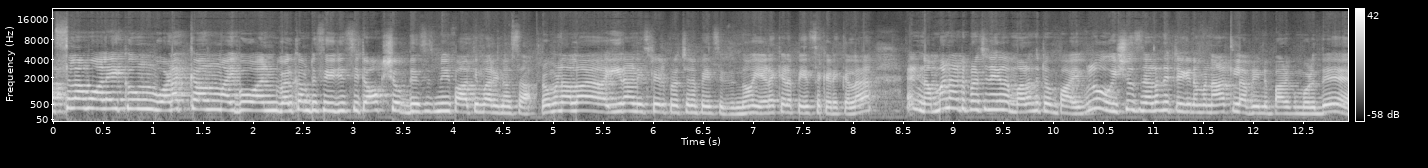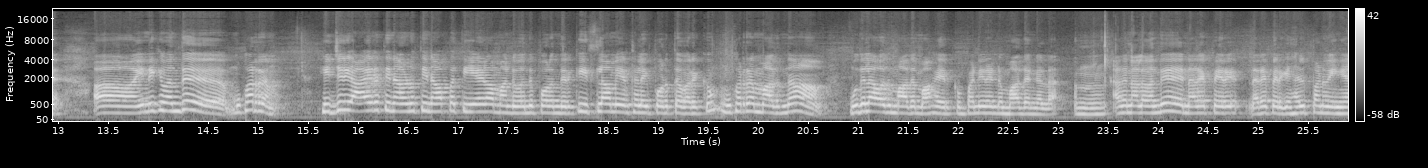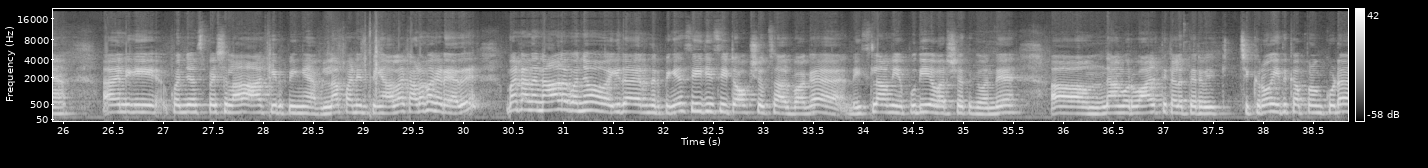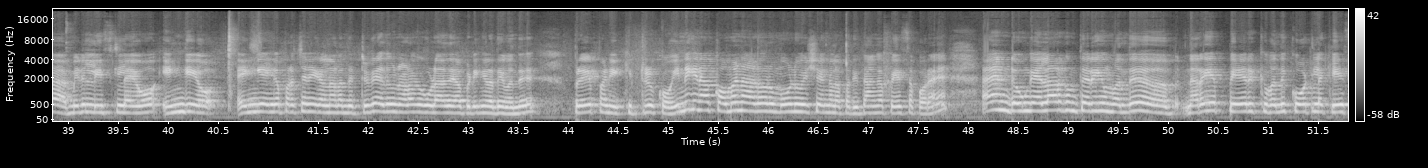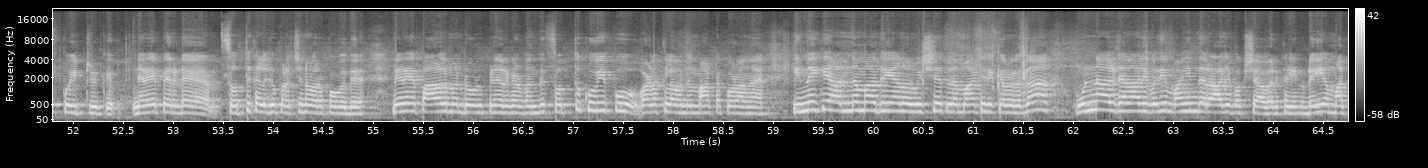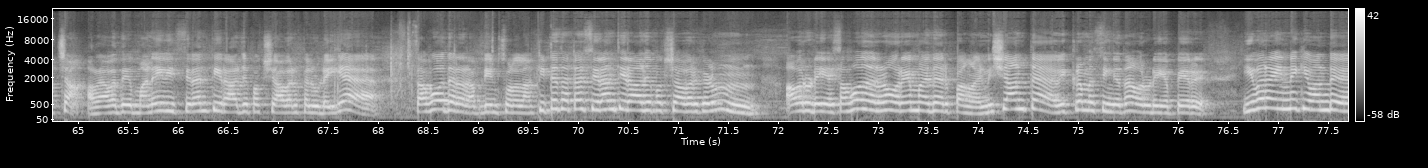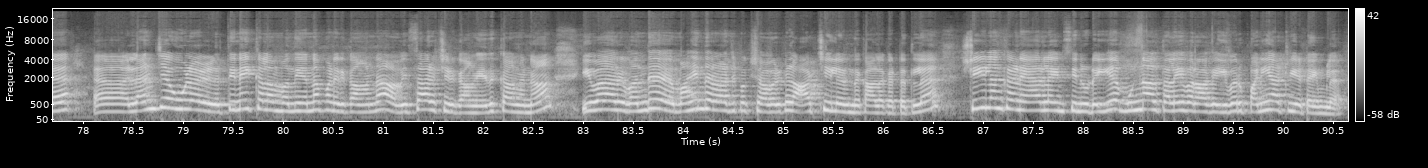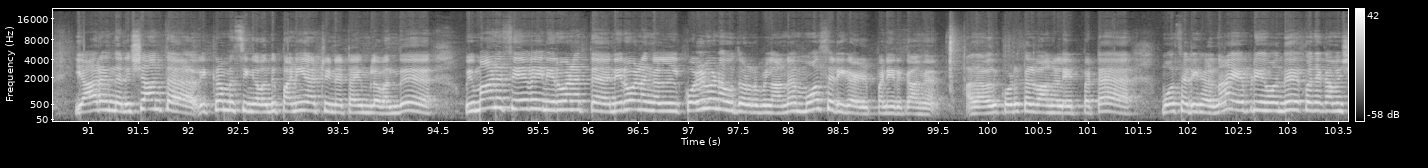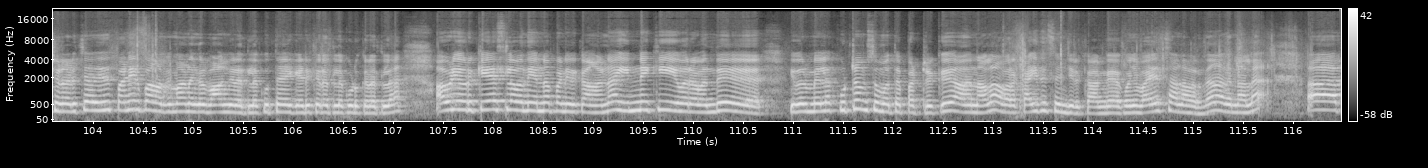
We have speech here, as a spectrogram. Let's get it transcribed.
அஸ்லாம் அலைக்கும் வணக்கம் ஐபோவன் welcome to CGC talk show this is me Fathima Rinosa ரொம்ப நாளா ஈரான் இஸ்ரேல் பிரச்சனை பேசிட்டு இருந்தோம். இடக்கிட பேச கிடைக்கல. நம்ம நாட்டு பிரச்சனைகளை மறந்துட்டோம்ப்பா. இவ்வளோ இஷ்யூஸ் நடந்துட்டு இருக்கு நம்ம நாட்டில் அப்படின்னு பார்க்கும்பொழுது இன்னைக்கு வந்து முஹர்ரம். ஹிஜ்ரி ஆயிரத்தி நானூற்றி நாற்பத்தி ஏழாம் ஆண்டு வந்து பிறந்திருக்கு. இஸ்லாமியர்களை பொறுத்த வரைக்கும் முஹர்ரம் மாதம் தான் முதலாவது மாதமாக இருக்கும் பன்னிரெண்டு மாதங்களில். அதனால் வந்து நிறைய பேர் நிறைய பேருக்கு ஹெல்ப் பண்ணுவீங்க. இன்றைக்கி இன்னைக்கு கொஞ்சம் ஸ்பெஷலாக ஆக்கியிருப்பீங்க அப்படிலாம் பண்ணியிருப்பீங்க. அதெல்லாம் கடமை கிடையாது. பட் அந்த நாளை கொஞ்சம் இதாக இருந்திருப்பீங்க. சிஜிசி டாக் ஷோப் சார்பாக இந்த இஸ்லாமிய புதிய வருஷத்துக்கு வந்து நாங்கள் ஒரு வாழ்த்துக்களை தெரிவிச்சுக்கிறோம். இதுக்கப்புறம் கூட மிடில் ஈஸ்ட்லேயோ எங்கேயோ எங்கே எங்கே பிரச்சனைகள் நடந்துட்டு இருக்கு எதுவும் நடக்கக்கூடாது அப்படிங்கிறதை வந்து ப்ரே பண்ணிக்கிட்டு இருக்கோம். இன்றைக்கி நான் கொமனான ஒரு மூணு விஷயங்களை பற்றி தாங்க பேச போகிறேன் அண்ட் உங்கள் எல்லாருக்கும் தெரியும் வந்து நிறைய பேர் பேருக்கு வந்து கோர்ட்டில் கேஸ் போயிட்டுருக்கு. நிறைய பேரோட சொத்துக்களுக்கு பிரச்சனை வரப்போகுது. நிறைய பாராளுமன்ற உறுப்பினர்கள் வந்து சொத்து குவிப்பு வழக்கில் வந்து மாட்ட போகிறாங்க இன்னைக்கு அந்த மாதிரியான ஒரு விஷயத்தில் மாட்டிருக்கிறவர் தான் முன்னாள் ஜனாதிபதி மஹிந்த ராஜபக்ஷ அவர்களினுடைய மச்சான். அதாவது மனைவி சிரந்தி ராஜபக்ஷ அவர்களுடைய சகோதரர் அப்படின்னு சொல்லலாம். கிட்டத்தட்ட சிரந்தி ராஜபக்ஷ அவர்களும் அவருடைய சகோதரரும் ஒரே மாதிரி தான் இருப்பாங்க. நிஷாந்த விக்ரமசிங்க தான் அவருடைய பேர். இவரை இன்னைக்கு வந்து லஞ்ச ஊழல் திணைக்களம் வந்து என்ன பண்ணியிருக்காங்கன்னா விசாரிச்சிருக்காங்க. எதுக்காங்கன்னா இவர் வந்து மஹிந்த ராஜபக்ஷ அவர்கள் ஆட்சியில் இருந்த காலகட்டத்தில் ஸ்ரீலங்கன் ஏர்லைன்ஸினுடைய முன்னாள் தலைவராக இவர் பணியாற்றிய டைமில் யார் இந்த நிஷாந்த விக்ரமசிங்க வந்து பணியாற்றின டைமில் வந்து விமான சேவை நிறுவனத்தை நிறுவனங்கள் கொள்வனவு தொடர்பிலான மோசடிகள் பண்ணியிருக்காங்க அதாவது கொடுக்கல் வாங்கல் ஏற்பட்ட மோசடிகள்னா எப்படி வந்து கொஞ்சம் கமிஷன் அடிச்சு அது பண்ணியிருப்பாங்க விமானங்கள் வாங்குறதுல குத்தகைக்கு எடுக்கிறதுல கொடுக்கறதுல. அப்படி ஒரு கேஸில் வந்து என்ன பண்ணியிருக்காங்கன்னா இன்னைக்கு இவரை வந்து இவர் மேலே குற்றம் சுமத்தப்பட்டிருக்கு. அதனால அவரை கைது செஞ்சுருக்காங்க. கொஞ்சம் வயசானவர் தான். அதனால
